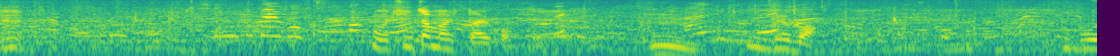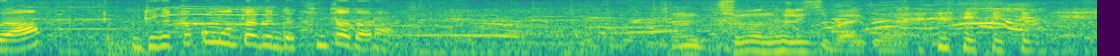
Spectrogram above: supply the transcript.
음. 어, 진짜 맛있다 이거. 음. 음, 대박. 뭐야? 되게 조그만 딸기인데 진짜 달아. 음, 침은 흘리지 말고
